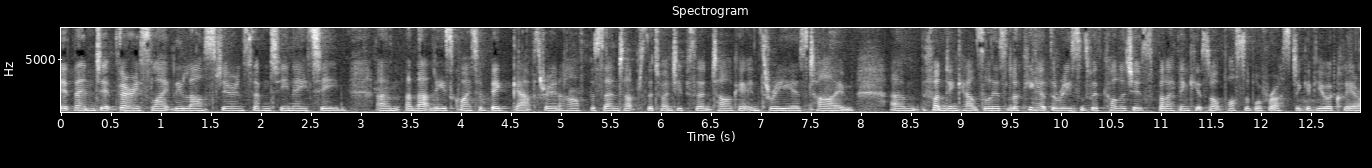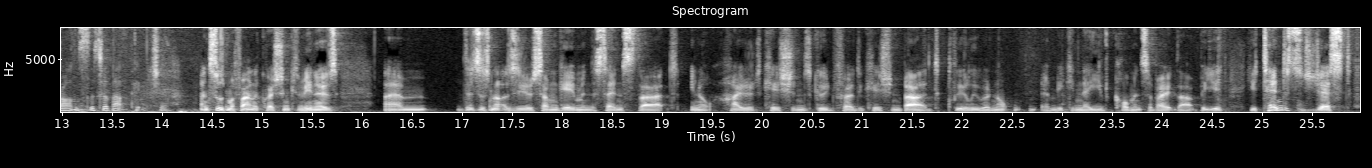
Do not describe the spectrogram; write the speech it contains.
It then dipped very slightly last year in 1718, um, and that leaves quite a big gap, 3.5% up to the 20% target in three years' time. Um, the Funding Council is looking at the reasons with colleges, but I think it's not possible for us to give you a clear answer to that picture. And so my final question, convener, is um, this is not a zero sum game in the sense that you know higher education is good, for education bad. Clearly, we're not uh, making naive comments about that. But you you tend to suggest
